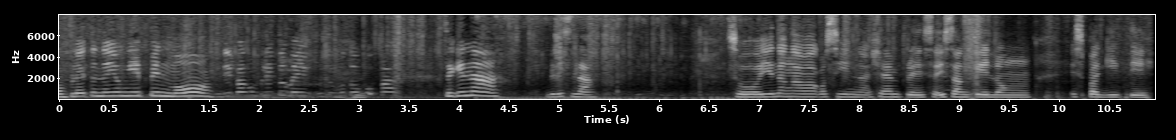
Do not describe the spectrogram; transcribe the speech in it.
Kompleto na yung ngipin mo. Hindi pa kumpleto, may tumutubo pa. Sige na. Bilis na. So, yun na nga mga kusina. Siyempre, sa isang kilong spaghetti,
